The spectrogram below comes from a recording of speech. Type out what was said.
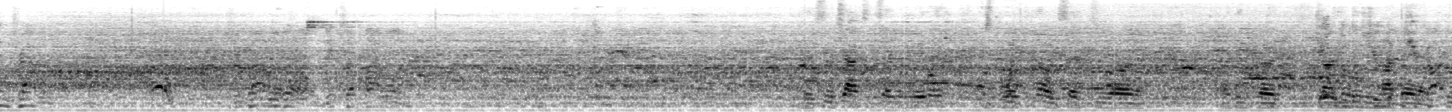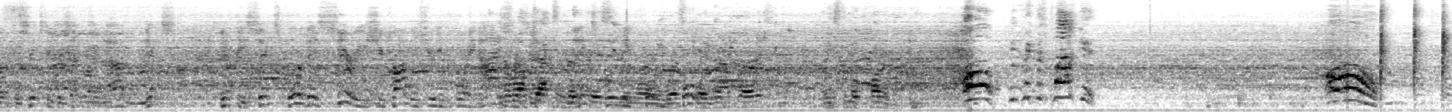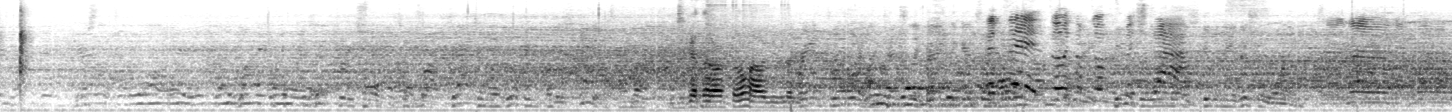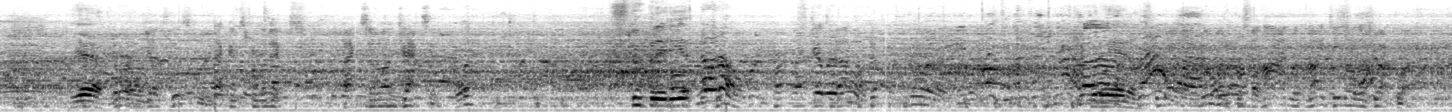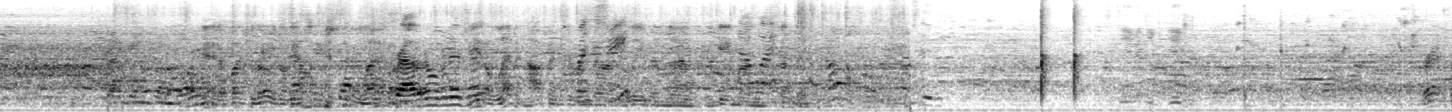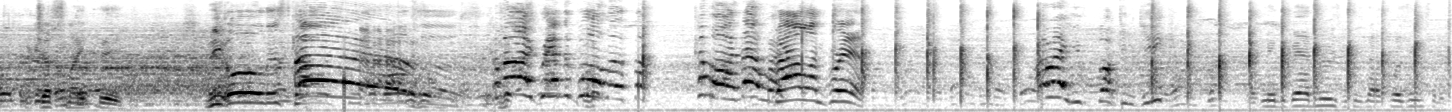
Jackson travel. Chicago ball. Knicks up by one. Okay, so Jackson said when we went, point, no, he said to, uh, I think, uh, goal Newman, shooter my for bad. Chicago up to 60% right now. Knicks 56 for this series. Chicago shooting 49%. You know Jackson The very Knicks one of the worst playground players. I used to make fun of him. Oh! He picked his pocket! Oh! Jackson was looking for the steal. Did you get that on film? I was even Ran through and intentionally banged against the That's ball. it. Until it comes off, it's my He's the one strap. that's given the initial warning. Uh, yeah. Jordan gets this three. Seconds for the Knicks. Paxson on Jackson. What? Stupid idiot. No, no. Cartwright Skip gets it it out up. to Pippen. Good hands. Newman from behind with 19 on the shot clock. He bunch of those on the offensive last. Crowded over there, He had 11 offensive Front rebounds, I street? believe, in uh, the game No on way. Sunday. Just might be. The oldest guy. Come on, grab the ball, motherfucker! Come on, that way! Foul on Grant! Alright, you fucking geek! That may be bad news because now Cousins for the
